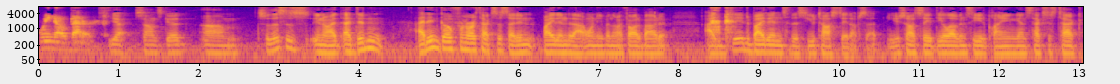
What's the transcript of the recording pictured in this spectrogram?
we know better. Yeah, sounds good. Um, so this is, you know, I, I didn't, I didn't go for North Texas. I didn't bite into that one, even though I thought about it. I did bite into this Utah State upset. Utah State, the 11 seed, playing against Texas Tech.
